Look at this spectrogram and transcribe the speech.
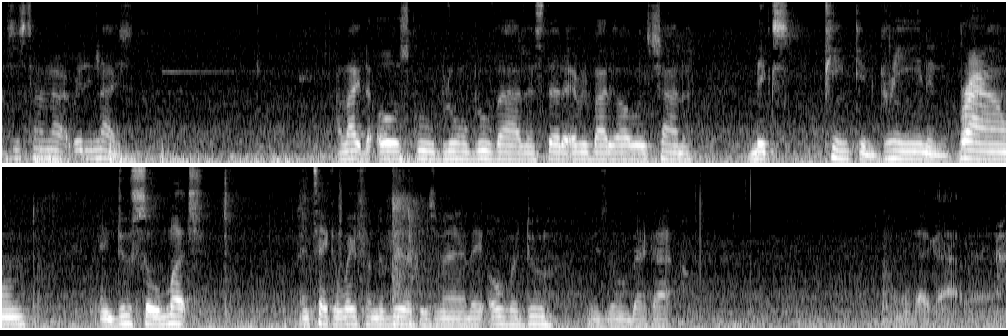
This is turning out really nice. I like the old school blue and blue vibe instead of everybody always trying to mix pink and green and brown and do so much and take away from the vehicles, man. They overdo. Let me zoom back out. Zoom back out, man.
